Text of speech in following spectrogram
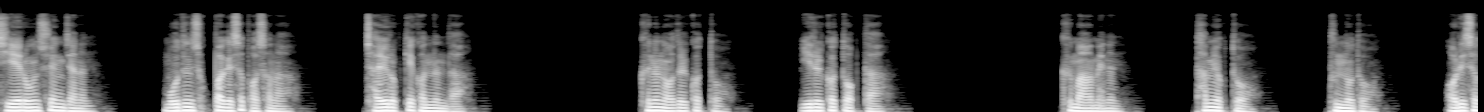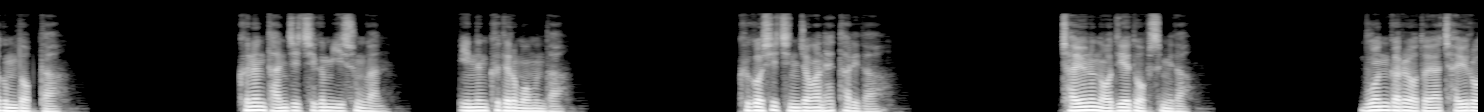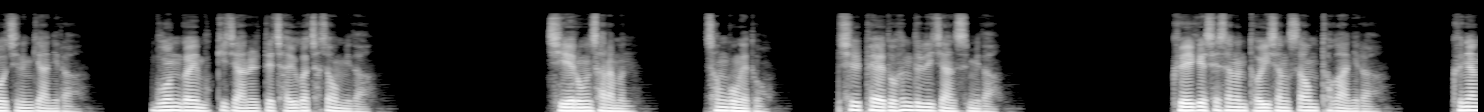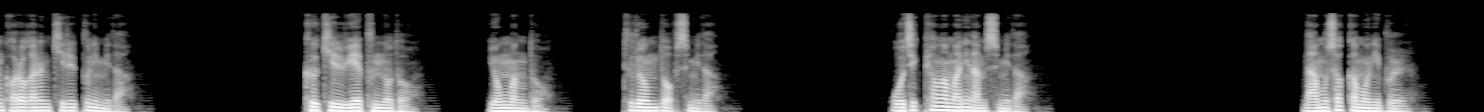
지혜로운 수행자는 모든 속박에서 벗어나 자유롭게 걷는다. 그는 얻을 것도 잃을 것도 없다. 그 마음에는 탐욕도 분노도 어리석음도 없다. 그는 단지 지금 이 순간 있는 그대로 머문다. 그것이 진정한 해탈이다. 자유는 어디에도 없습니다. 무언가를 얻어야 자유로워지는 게 아니라 무언가에 묶이지 않을 때 자유가 찾아옵니다. 지혜로운 사람은 성공해도 실패해도 흔들리지 않습니다. 그에게 세상은 더 이상 싸움터가 아니라 그냥 걸어가는 길일 뿐입니다. 그 길 위에 분노도 욕망도 두려움도 없습니다. 오직 평화만이 남습니다. 나무석 가모니 불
